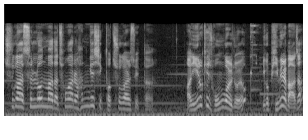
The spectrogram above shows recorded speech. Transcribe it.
추가 슬롯마다 총알을 한 개씩 더 추가할 수 있다 아니 이렇게 좋은 걸 줘요? 이거 비밀 맞아?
